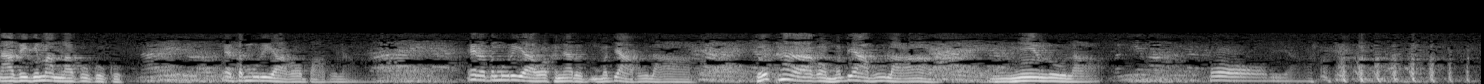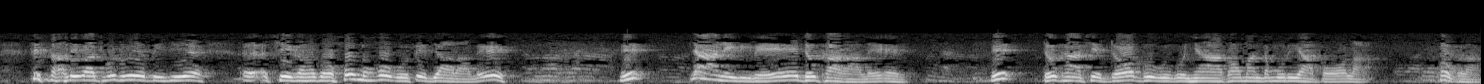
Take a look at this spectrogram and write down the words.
နာသိခြင်းမမလားကိုကိုကိုအဲသမုဒိယရောပါဘူးလားအဲ့တော့သမုဒိယရောခင်ဗျားတို့မပြဘူးလားဒုက္ခကောမပြဘူးလားမြင်လို့လားဟောဗျာသစ္စာလေးပါထိုးထိုးရဲ့ပြီးကြီးရဲ့အခြေခံဆိုဟုတ်မဟုတ်ကိုသိကြတာလေဟင်ပြနေပြီပဲဒုက္ခကလည်းအဲ့ဟင် ဒုက္ခဖြစ်တော့ခုခုကိုညာကောင်းမှသမုဒိယပေါ်လာဟုတ်ကလား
